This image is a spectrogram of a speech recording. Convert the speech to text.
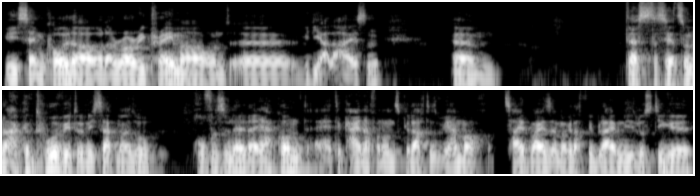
wie Sam Calder oder Rory Kramer und äh, wie die alle heißen. Ähm, dass das jetzt so eine Agentur wird und ich sag mal so professionell daherkommt, hätte keiner von uns gedacht. Also wir haben auch zeitweise immer gedacht, wir bleiben die lustige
